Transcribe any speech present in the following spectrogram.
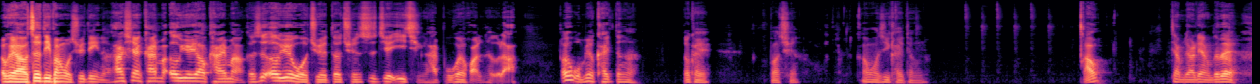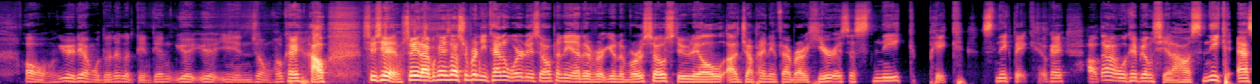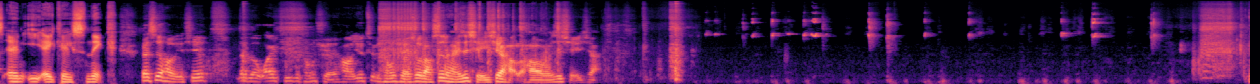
OK，好，这个地方我确定了。他现在开嘛，二月要开嘛，可是二月我觉得全世界疫情还不会缓和啦。呃，我没有开灯啊。OK，抱歉，刚忘记开灯了。好，这样比较亮，对不对哦，越亮我的那个点点越越严重。OK，好，谢谢。所以来我们看一下，Super Nintendo World is opening at the Universal Studio uh, Japan in February. Here is a sneak peek. Sneak peek. OK，好，当然我可以不用写了哈，sneak S N E A K sneak。但是哈，有些那个 YT 的同学哈，YouTube 的同学说，老师呢还是写一下好了，好，我还是写一下。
